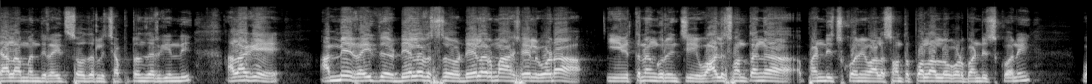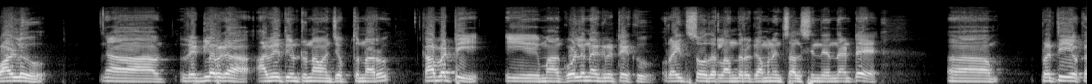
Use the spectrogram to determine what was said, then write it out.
చాలామంది రైతు సోదరులు చెప్పడం జరిగింది. అలాగే అమ్మే రైతు డీలర్స్ డీలర్ మహాశయులు కూడా ఈ విత్తనం గురించి వాళ్ళు సొంతంగా పండించుకొని వాళ్ళ సొంత పొలాల్లో కూడా పండించుకొని వాళ్ళు రెగ్యులర్గా అవే తింటున్నామని చెప్తున్నారు. కాబట్టి ఈ మా గోల్డెన్ అగ్రిటెక్ రైతు సోదరులు అందరూ గమనించాల్సింది ఏంటంటే ప్రతి ఒక్క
